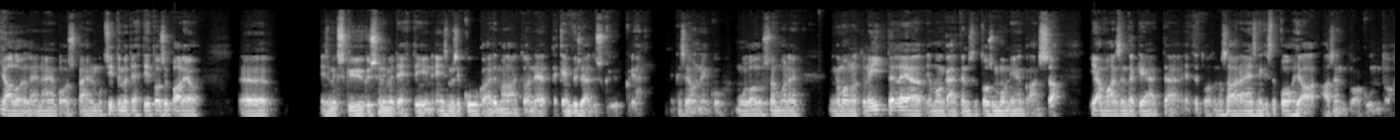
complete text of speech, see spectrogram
jaloille ja näin poispäin. Mutta sitten me tehtiin tosi paljon, ö, esimerkiksi kyykyssä, niin me tehtiin ensimmäisen kuukauden, mä laitoin ne tekemään pysäytyskyykkyjä. Eli se on niin kuin, mulla ollut semmoinen, minkä mä oon ottanut itselle ja, ja mä oon käyttänyt sitä tosi monien kanssa ihan vain sen takia, että, että tuota, me saadaan ensinnäkin sitä pohjaa-asentoa kuntoon.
